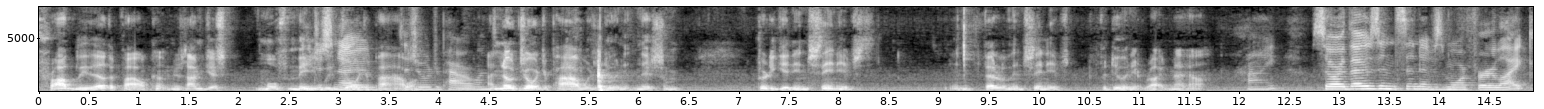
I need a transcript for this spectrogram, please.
Probably the other power companies. I'm just more familiar just with Georgia Power. the Georgia Power I know Georgia Power was doing it, and there's some pretty good incentives and federal incentives for doing it right now. Right. So are those incentives more for like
